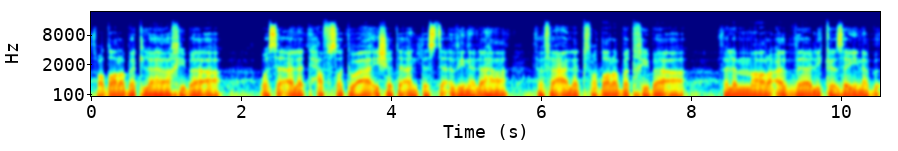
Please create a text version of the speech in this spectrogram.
فضربت لها خباء وسألت حفصة عائشة أن تستأذن لها ففعلت فضربت خباء فلما رأت ذلك زينب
